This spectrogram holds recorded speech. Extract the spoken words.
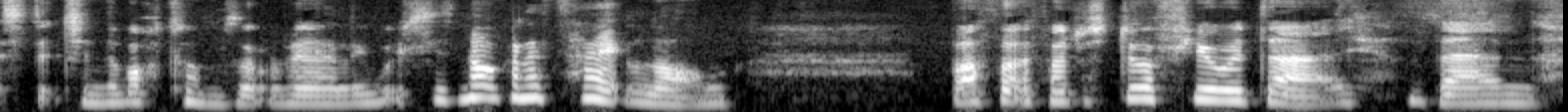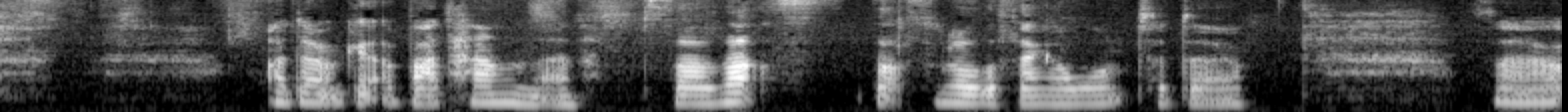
stitching the bottoms up really, which is not going to take long. But I thought if I just do a few a day, then I don't get a bad hand then. So that's that's another thing I want to do. So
